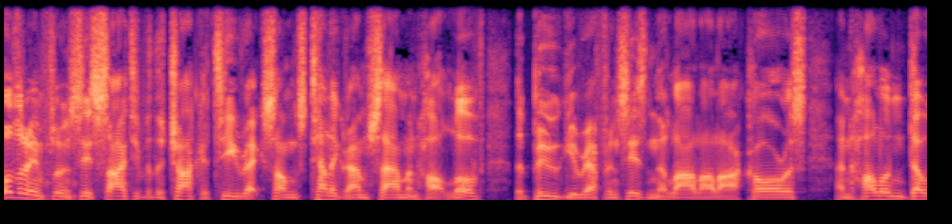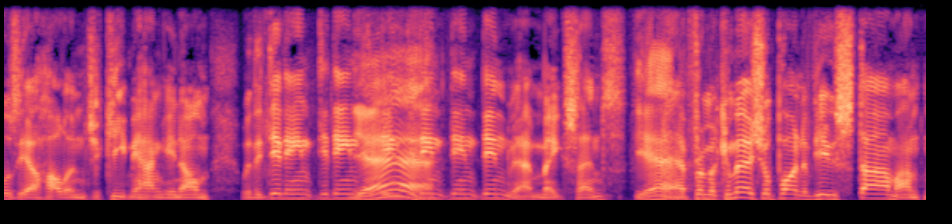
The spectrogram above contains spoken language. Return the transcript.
other influences cited for the track are T Rex songs Telegram Sam and Hot Love, the boogie references and the La La La chorus, and Holland, Dozier Holland, You Keep Me Hanging On with a ding ding ding yeah. ding ding ding. That makes sense. Yeah. Uh, from a commercial point of view, Starman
